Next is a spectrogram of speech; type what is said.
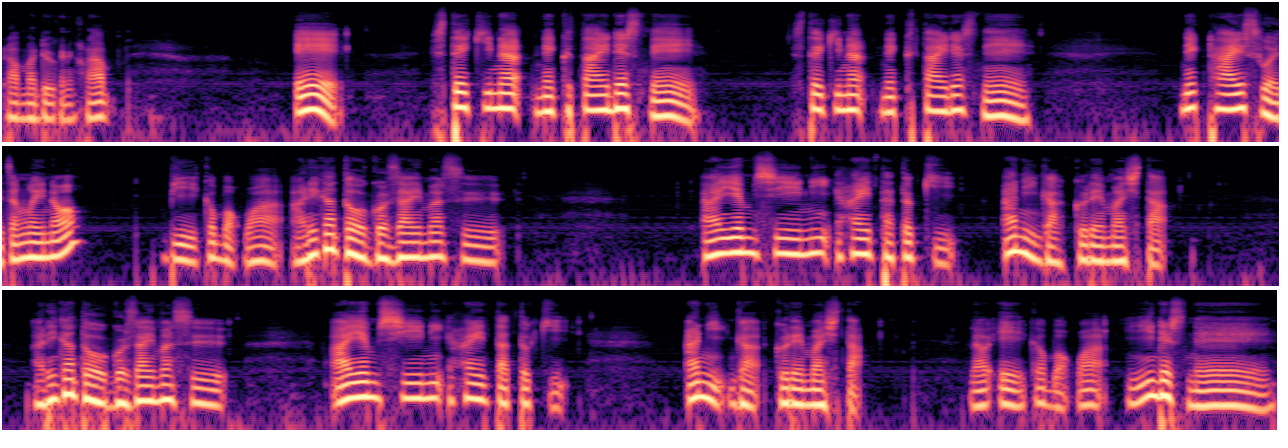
เรามาดูกันครับ A 素敵なネクタイですね素敵なネクタイですね เนคไทสวยจังเลยเนาะ B ก็บอกว่าありがとうございます IMC に入った時兄がくれましたありがとうございます IMC に入った時兄がくれましたแล้ว A ก็บอกว่าいいですね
